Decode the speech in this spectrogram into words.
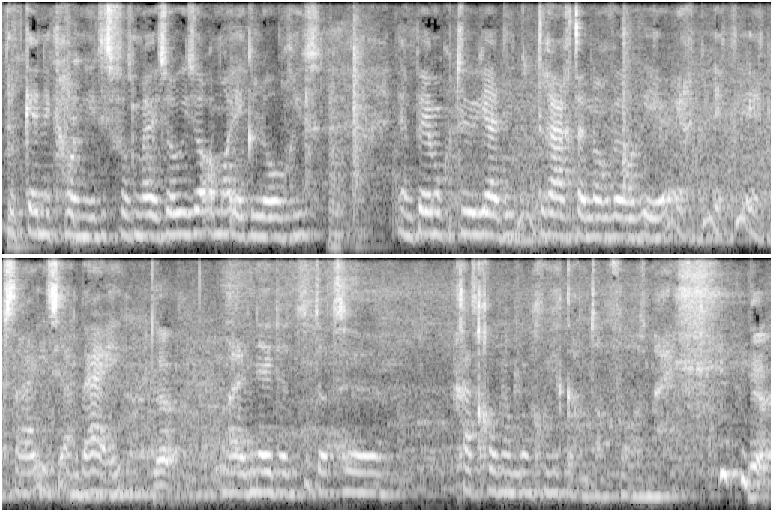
dat ken ik gewoon niet. Het is volgens mij sowieso allemaal ecologisch. En permacultuur, ja, die draagt daar nog wel weer echt, extra iets aan bij. Ja. Maar nee, dat, dat uh, gaat gewoon op een goede kant op, volgens mij. Ja.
